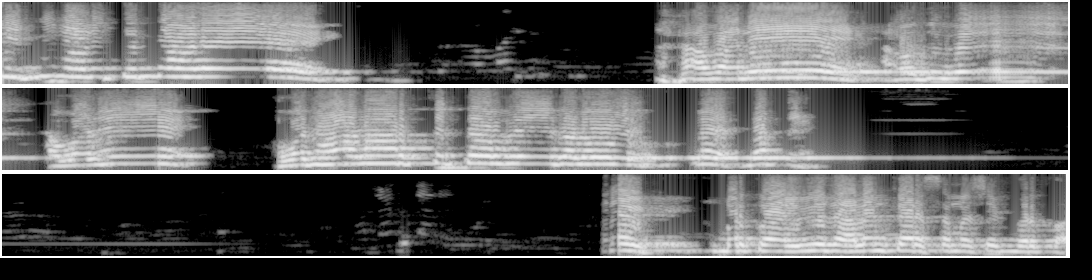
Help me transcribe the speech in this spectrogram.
ನಿದ್ದೆ ಮಾಡುತ್ತಿದ್ದಾಳೆ. ಅವನೇ, ಅದುವೇ ಅವಳೇ ಅವಧಾನಾರ್ಥಕ ಅವ್ಯಯಗಳು ಮತ್ತೆ. ರೈಟ್, ಬರ್ಕೋ, ವಿವಿಧ ಅಲಂಕಾರ ಸಮಸ್ಯೆಗೆ ಬರ್ಕೋ.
